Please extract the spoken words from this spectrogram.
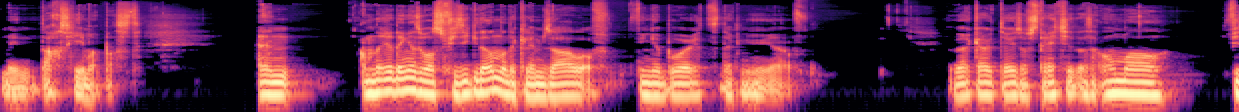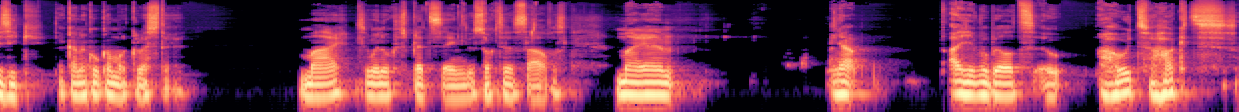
mijn dagschema past. En andere dingen zoals fysiek dan, dat de klimzaal of fingerboard, dat ik nu, ja, of workout thuis of stretchen, dat is allemaal fysiek. Dat kan ik ook allemaal clusteren. Maar ze moeten ook gesplit zijn, dus ochtends en avonds. Maar uh, ja, als je bijvoorbeeld hout hakt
